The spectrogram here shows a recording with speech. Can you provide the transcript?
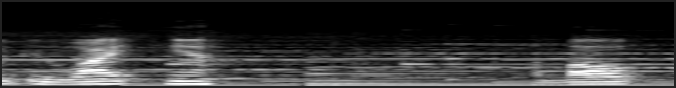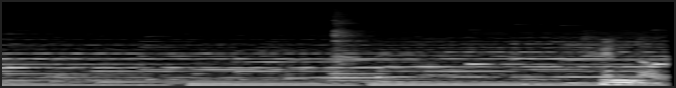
put in white here about 10 dot.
